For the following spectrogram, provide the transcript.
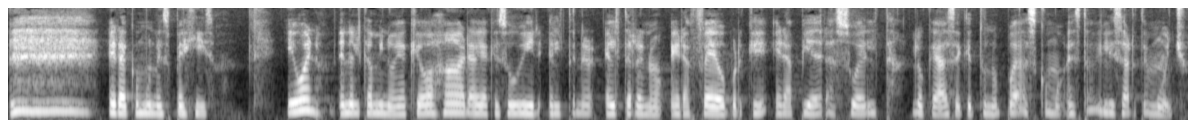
Era como un espejismo. Y bueno, en el camino había que bajar, había que subir, el, tener, el terreno era feo porque era piedra suelta, lo que hace que tú no puedas como estabilizarte mucho.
